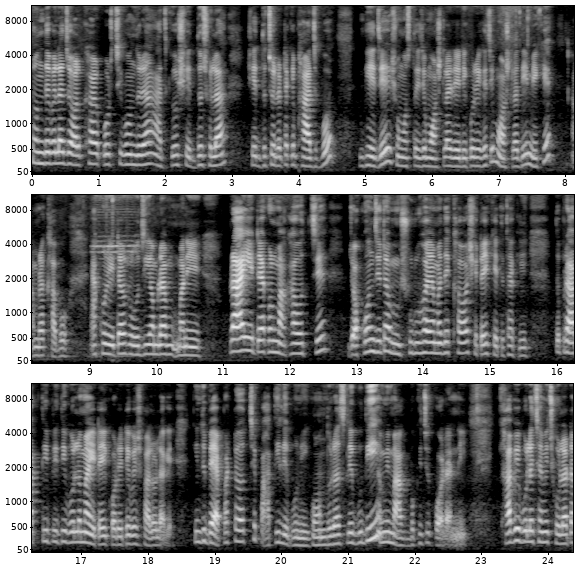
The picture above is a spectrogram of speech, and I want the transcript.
সন্ধেবেলা জল খাওয়ার করছি বন্ধুরা, আজকেও সেদ্ধ ছোলা। সেদ্ধ ছোলাটাকে ভাজবো, ভেজে সমস্ত এই যে মশলা রেডি করে রেখেছি, মশলা দিয়ে মেখে আমরা খাব। এখন এটা রোজই আমরা মানে প্রায় এটা এখন মাখা হচ্ছে। যখন যেটা শুরু হয় আমাদের খাওয়া সেটাই খেতে থাকি। তো প্রাপ্তি প্রীতি বলল, মা, এটাই করো, এটা বেশ ভালো লাগে। কিন্তু ব্যাপারটা হচ্ছে পাতি লেবু নেই, গন্ধরাজ লেবু দিয়েই আমি মাখবো, কিছু করার নেই। খাবে বলেছে, আমি ছোলাটা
